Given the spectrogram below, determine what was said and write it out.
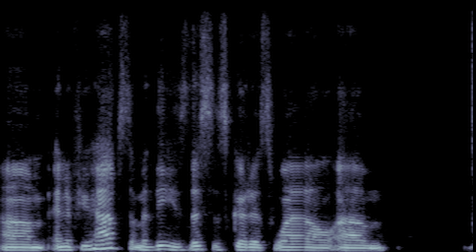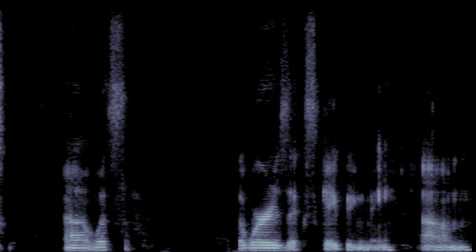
Um, and if you have some of these, this is good as well. Um, uh, what's the, the word is escaping me? Um,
